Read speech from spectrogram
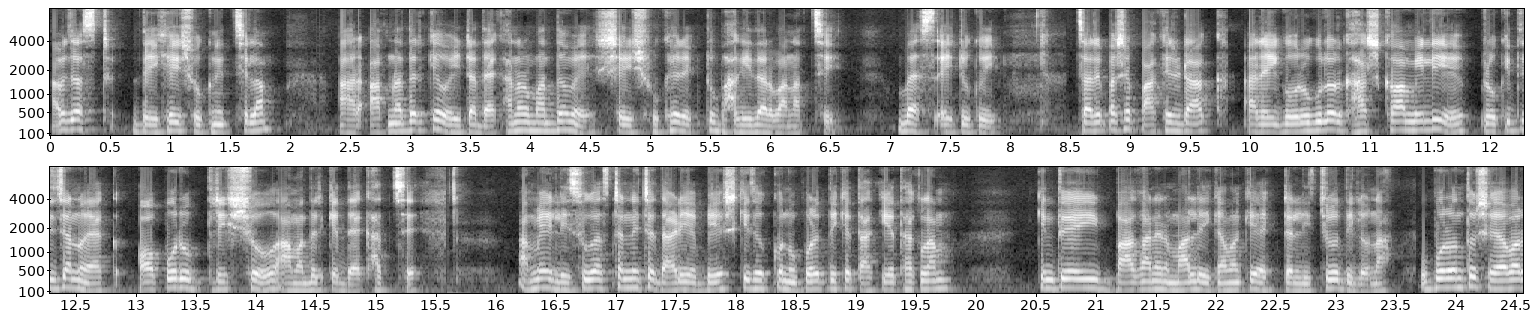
আমি জাস্ট দেখেই সুখ নিচ্ছিলাম। আর আপনাদেরকেও এইটা দেখানোর মাধ্যমে সেই সুখের একটু ভাগিদার বানাচ্ছি। ব্যাস, এইটুকুই। চারিপাশে পাখির ডাক আর এই গরুগুলোর ঘাস খাওয়া মিলিয়ে প্রকৃতি যেন এক অপরূপ দৃশ্য আমাদেরকে দেখাচ্ছে। আমি এই লিচু গাছটার নিচে দাঁড়িয়ে বেশ কিছুক্ষণ উপরের দিকে তাকিয়ে থাকলাম, কিন্তু এই বাগানের মালিক আমাকে একটা লিচুও দিল না। উপরন্তু সে আবার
